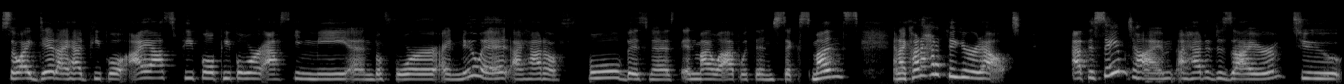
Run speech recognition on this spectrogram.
so I did. I had people, I asked people, people were asking me. And before I knew it, I had a full business in my lap within six months. And I kind of had to figure it out. At the same time, I had a desire to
